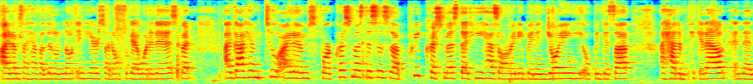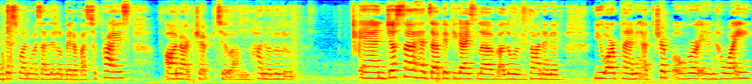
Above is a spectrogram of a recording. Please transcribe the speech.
items. I have a little note in here so I don't forget what it is. But I got him two items for Christmas. This is a pre-Christmas that he has already been enjoying. He opened this up. I had him pick it out. And then this one was a little bit of a surprise on our trip to um, Honolulu. And just a heads up, if you guys love uh, Louis Vuitton and if you are planning a trip over in Hawaii,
